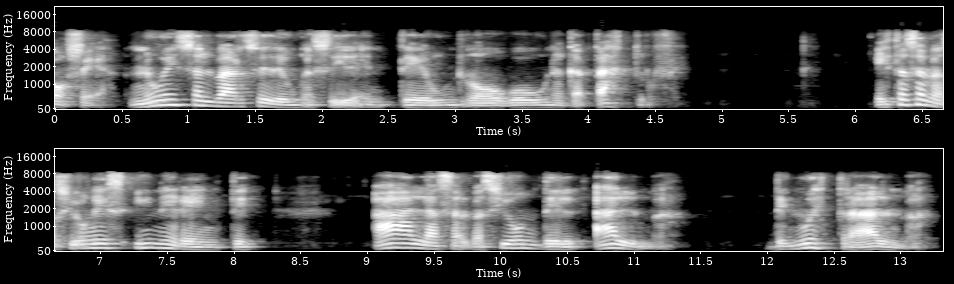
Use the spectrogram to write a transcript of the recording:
O sea, no es salvarse de un accidente, un robo, una catástrofe. Esta salvación es inherente a la salvación del alma, de nuestra alma,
